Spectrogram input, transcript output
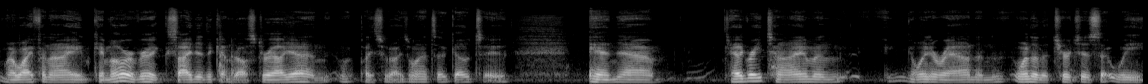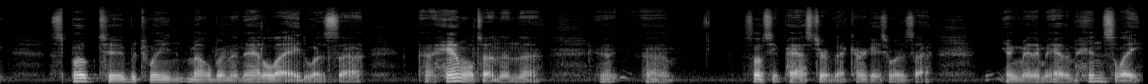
my wife and I came over, very excited to come to Australia, and a place we always wanted to go to and uh, had a great time and going around. And one of the churches that we spoke to between Melbourne and Adelaide was uh, uh, Hamilton, and the uh, uh, associate pastor of that congregation was a young man named Adam Hensley,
